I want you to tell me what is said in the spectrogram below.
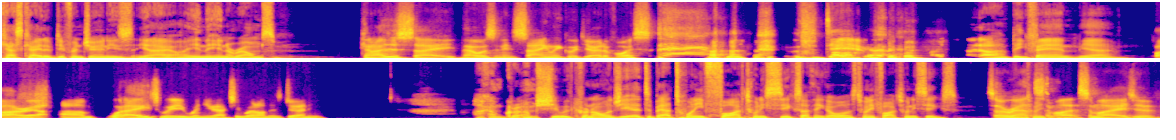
cascade of different journeys, you know, in the inner realms. Can I just say that was an insanely good Yoda voice? Damn. Yoda, big fan. Yeah. Far out. Um, what age were you when you actually went on this journey? Like I'm, I'm shit with chronology. It's about 25, 26, I think I was 25, 26. So around similar similar age of,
